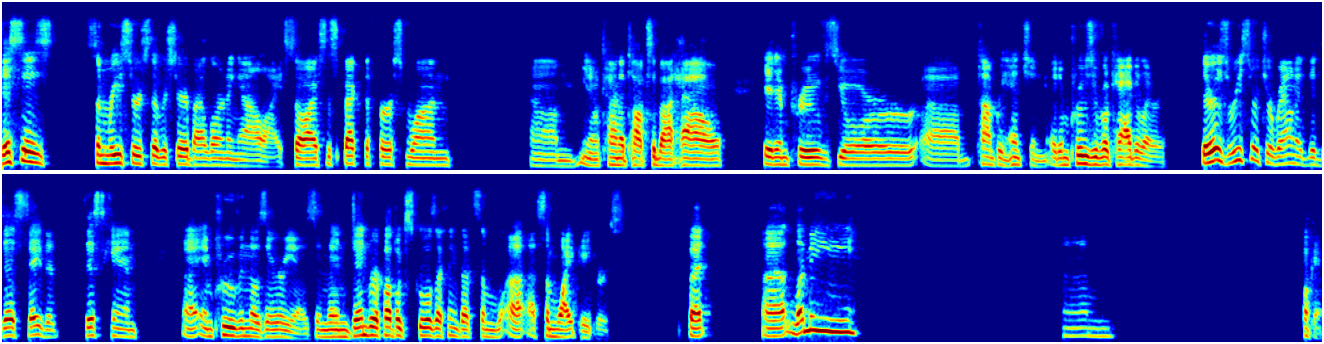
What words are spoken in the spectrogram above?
this is some research that was shared by Learning Ally. So I suspect the first one, um, you know, kind of talks about how it improves your uh, comprehension. It improves your vocabulary. There is research around it that does say that this can uh, improve in those areas. And then Denver Public Schools, I think that's some, uh, some white papers. But uh, let me. um, Okay,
